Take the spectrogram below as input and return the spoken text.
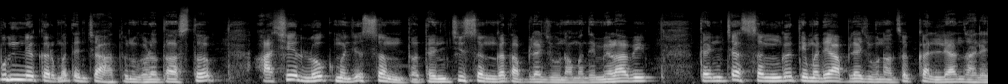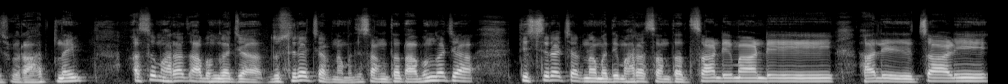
पुण्यकर्म त्यांच्या हातून घडत असतं. असे लोक म्हणजे संत. त्यांची संगत आपल्या जीवनामध्ये मिळावी. त्यांच्या संगतीमध्ये आपल्या जीवनाचं कल्याण झाल्याशिवाय राहत नाही. असं महाराज अभंगाच्या दुसऱ्या चरणामध्ये सांगतात. अभंगाच्या तिसऱ्या चरणामध्ये महाराज सांगतात सांडे मांडे हाले चाळे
